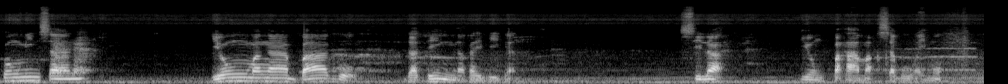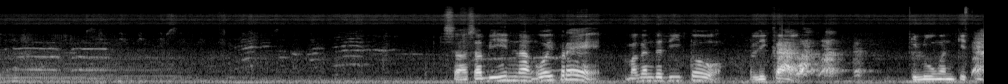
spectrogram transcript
Kung minsan, yung mga bago dating na kaibigan, sila yung pahamak sa buhay mo. Sasabihin lang, Oy pre, maganda dito. Halika. Tulungan kita.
